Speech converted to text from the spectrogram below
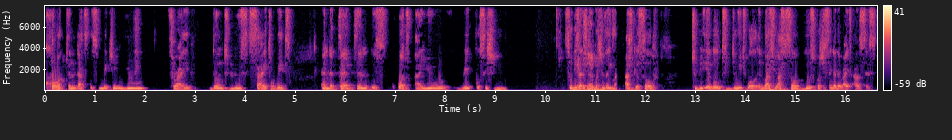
core thing that is making you thrive, don't lose sight of it. And the third thing is, what are you repositioning? So these exactly. are the three questions that you might ask yourself to be able to do it well. And once you ask yourself those questions and get the right answers,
